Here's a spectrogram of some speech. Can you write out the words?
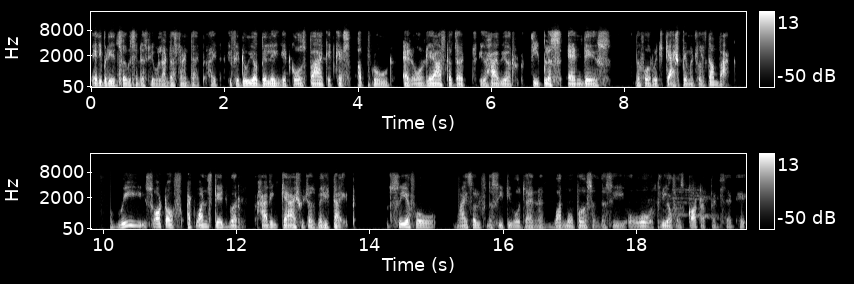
anybody in service industry will understand that, right? If you do your billing, it goes back, it gets approved, and only after that you have your T plus N days before which cash payments will come back. We sort of at one stage were having cash which was very tight. CFO, myself, the CTO then, and one more person, the COO, three of us got up and said, "Hey,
